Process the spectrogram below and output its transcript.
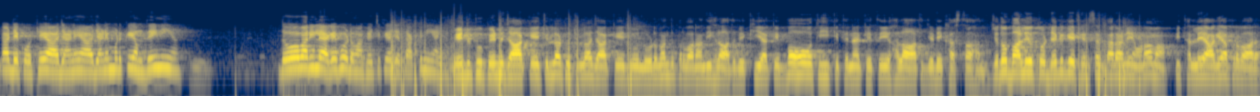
ਤੁਹਾਡੇ ਕੋਠੇ ਆ ਜਾਣੇ ਆ ਜਾਣੇ ਮੁੜ ਕੇ ਆਉਂਦੇ ਹੀ ਨਹੀਂ ਆ। ਦੋ ਵਾਰੀ ਲੈ ਗਏ ਫੋਟੋਆਂ ਖਿੱਚ ਕੇ ਅਜੇ ਤੱਕ ਨਹੀਂ ਆਈਆਂ ਪਿੰਡ ਟੂ ਪਿੰਡ ਜਾ ਕੇ ਚੁੱਲ੍ਹਾ ਟੂ ਚੁੱਲ੍ਹਾ ਜਾ ਕੇ ਜੋ ਲੋੜਵੰਦ ਪਰਿਵਾਰਾਂ ਦੀ ਹਾਲਾਤ ਵੇਖੀ ਆ ਕਿ ਬਹੁਤ ਹੀ ਕਿਤੇ ਨਾ ਕਿਤੇ ਹਾਲਾਤ ਜਿਹੜੇ ਖਸਤਾ ਹਨ। ਜਦੋਂ ਬਾਲੇ ਉੱਤੋਂ ਡਿੱਗ ਗਏ ਫਿਰ ਸਰਕਾਰਾਂ ਨੇ ਆਉਣਾ ਵਾ ਵੀ ਥੱਲੇ ਆ ਗਿਆ ਪਰਿਵਾਰ।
